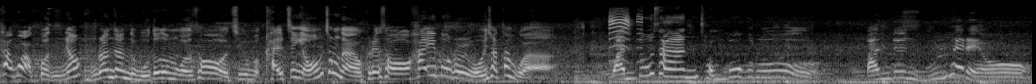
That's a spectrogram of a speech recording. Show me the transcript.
타고 왔거든요. 물 한 잔도 못 얻어 먹어서 지금 갈증이 엄청나요. 그래서 하이볼을 원샷한 거야. 완도산 전복으로 만든 물회래요.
